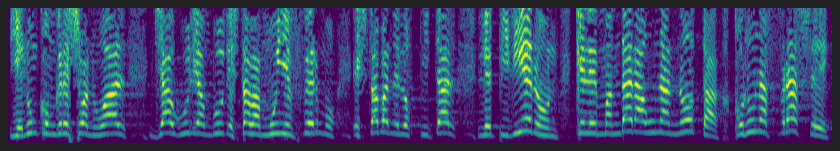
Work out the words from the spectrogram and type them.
Y en un congreso anual ya William Booth estaba muy enfermo, estaba en el hospital, le pidieron que le mandara una nota con una frase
